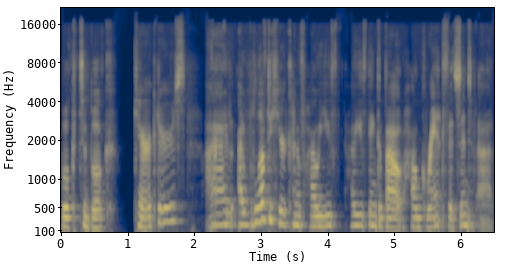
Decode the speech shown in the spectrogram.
book to book characters. I I would love to hear kind of how you how you think about how Grant fits into that.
